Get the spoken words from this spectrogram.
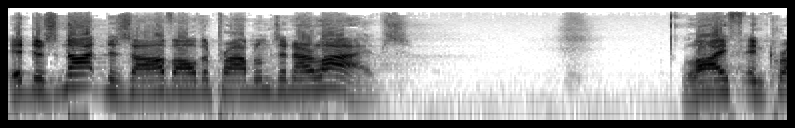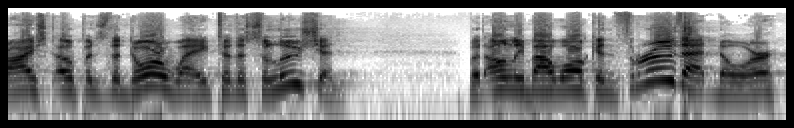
it does not dissolve all the problems in our lives. Life in Christ opens the doorway to the solution, but only by walking through that door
